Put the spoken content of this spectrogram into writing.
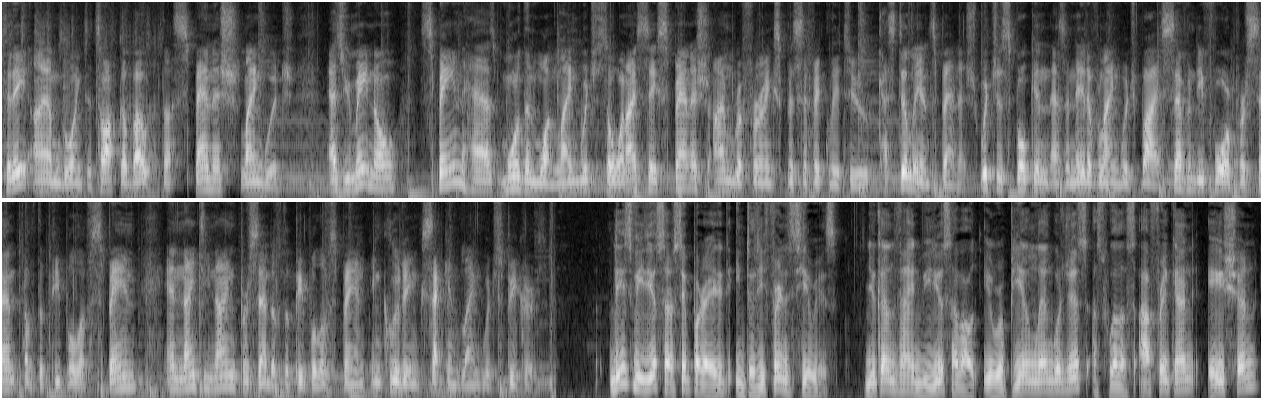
Today I am going to talk about the Spanish language. As you may know, Spain has more than one language, so when I say Spanish, I'm referring specifically to Castilian Spanish, which is spoken as a native language by 74% of the people of Spain and 99% of the people of Spain, including second language speakers. These videos are separated into different series. You can find videos about European languages as well as African, Asian,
